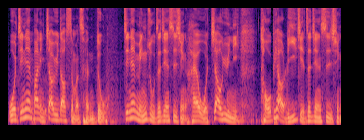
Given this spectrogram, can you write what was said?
我今天把你教育到什么程度？今天民主这件事情，还有我教育你投票理解这件事情，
